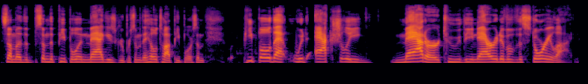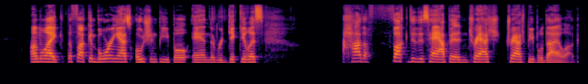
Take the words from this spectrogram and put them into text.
some of the some of the people in Maggie's group or some of the Hilltop people or some people that would actually matter to the narrative of the storyline. Unlike the fucking boring ass ocean people and the ridiculous how the fuck did this happen trash trash people dialogue.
